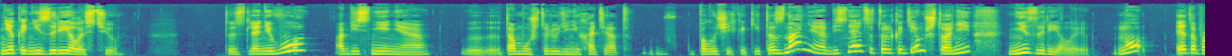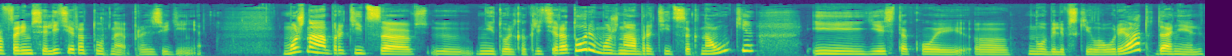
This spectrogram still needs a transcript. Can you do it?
некой незрелостью. То есть для него объяснение тому, что люди не хотят получить какие-то знания, объясняется только тем, что они незрелые. Но это, повторимся, литературное произведение. Можно обратиться э, не только к литературе, можно обратиться к науке. И есть такой э, Нобелевский лауреат Даниэль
